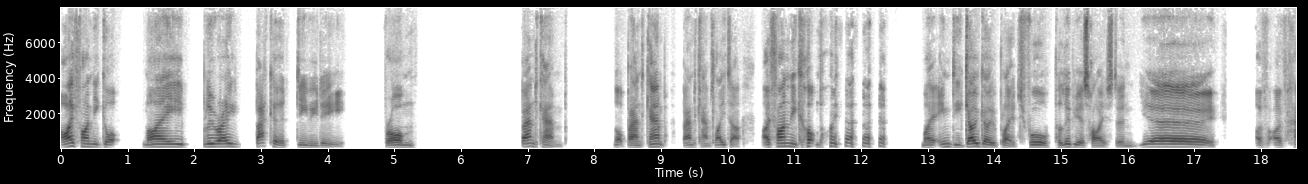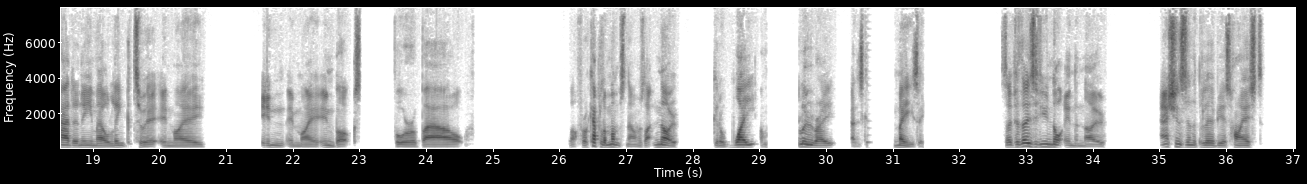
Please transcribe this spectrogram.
I finally got my Blu-ray backer DVD from Bandcamp. Not Bandcamp, Bandcamp's later. I finally got my my Indiegogo pledge for Polybius Heist, and yay! I've I've had an email linked to it in my in in my inbox for about well for a couple of months now. I was like, no, I'm gonna wait on Blu-ray, and it's amazing. So for those of you not in the know, Ashens in the Polybius Heist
